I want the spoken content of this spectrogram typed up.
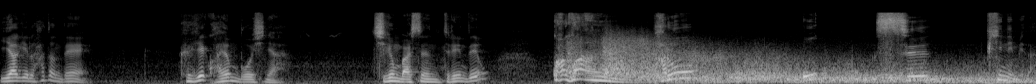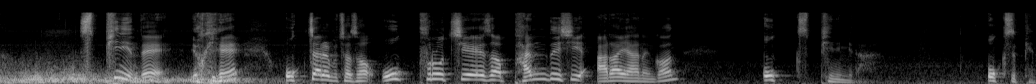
이야기를 하던데 그게 과연 무엇이냐? 지금 말씀드리는데요. 꽝꽝 바로 옥스핀입니다. 스핀인데 여기에 옥자를 붙여서 옥프로치에서 반드시 알아야 하는 건 옥스핀입니다. 옥스핀.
